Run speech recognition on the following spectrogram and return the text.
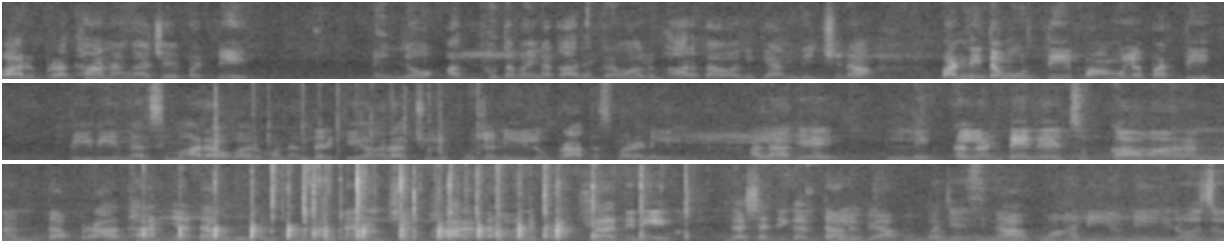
వారు ప్రధానంగా చేపట్టి ఎన్నో అద్భుతమైన కార్యక్రమాలు భారతావానికి అందించిన పండితమూర్తి పాములపర్తి పివి నరసింహారావు గారు మనందరికీ ఆరాధ్యులు పూజనీయులు ప్రాతస్మరణీయులు. అలాగే లెక్కలంటేనే చుక్కావారన్నంత ప్రాధాన్యత అంతరించి భారతావని ప్రఖ్యాతిని దశ దిగంతాలు వ్యాపింపజేసిన మహనీయుని ఈరోజు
